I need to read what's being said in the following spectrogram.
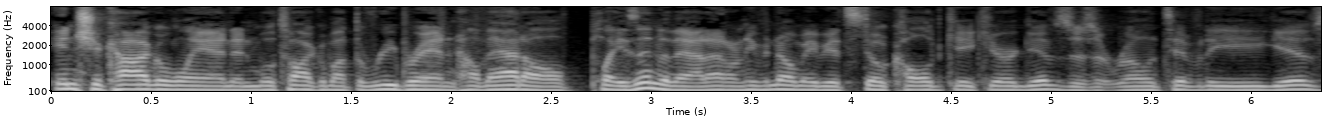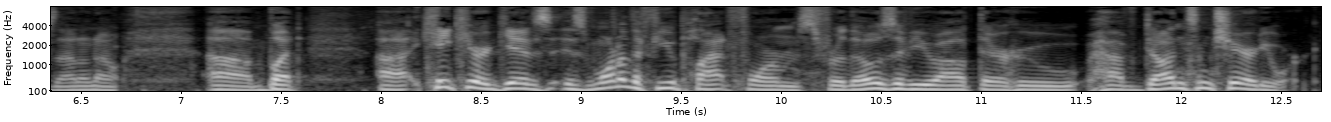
in Chicagoland, and we'll talk about the rebrand and how that all plays into that. I don't even know. Maybe it's still called kCura Gives. Is it Relativity Gives? I don't know. Um, but uh, kCura Gives is one of the few platforms for those of you out there who have done some charity work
